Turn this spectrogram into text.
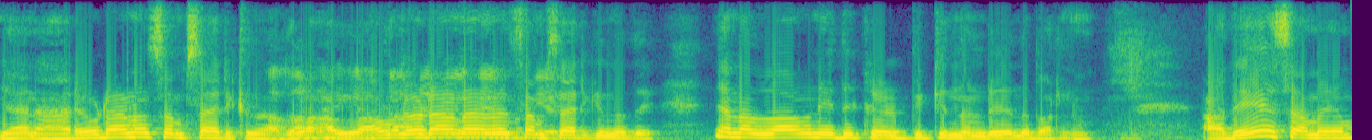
ഞാൻ ആരോടാണോ സംസാരിക്കുന്നത്? അതോ അള്ളാഹുവിനോടാണ് സംസാരിക്കുന്നത്? ഞാൻ അള്ളാഹുവിനെ ഇത് കേൾപ്പിക്കുന്നുണ്ട് എന്ന് പറഞ്ഞു. അതേ സമയം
